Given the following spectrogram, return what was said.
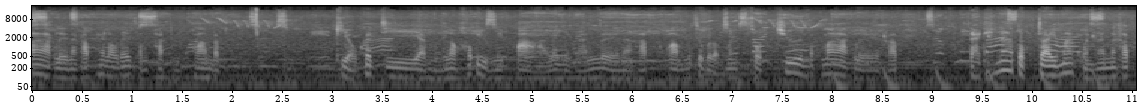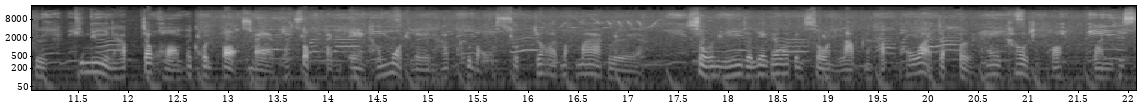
มากเลยนะครับ ให้เราได้สัมผัสถึงความแบบเขียวขจีอะเหมือนเราเข้าไปอยู่ในป่าอะไรอย่างนั้นเลยนะครับ ความรู้สึกแบบมันสดชื่นมากๆเลยครับ แต่ที่น่าตกใจมากกว่านั้นนะครับ คือที่นี่นะครับเจ้าของเป็นคนออกแบบและตกแต่งเองทั้งหมดเลยนะครับ คือบอกว่าสุดยอดมากๆเลยอะ โซนนี้จะเรียกได้ว่าเป็นโซนลับนะครับ เพราะว่าจะเปิดให้เข้าเฉพาะวันพิเศ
